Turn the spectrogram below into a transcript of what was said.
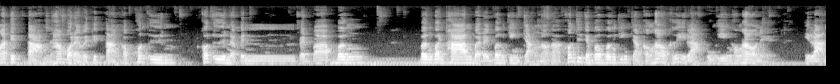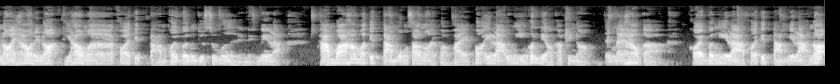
มาติดตามนะเฮาบ่ได้ไปติดตามกับคนอื่น คนอื่นน่ะเป็นเป็นว่าเบิ่งเบิ่งผ่านบ่ได้เบิ่งจริงจังเนาะครับคนที่จะเบิ่งเบิ่งจริงจังของเฮาคืออีหล่าอุ้งอิงของเฮาเนี่ยอีหล่าน้อยเฮาเนี่ยเนาะที่เฮามาคอยติดตามคอยเบิ่งอยู่ซุมื้อนี่นี่นี่ล่ะ ถามว่าเฮามาติดตามวงสาวน้อยเพราะไผเพราะอีลาอุ้งอิงคนเดียวครับพี่น้องจังไดเฮาก็คอยเบิ่งอีลาคอยติดตามอีลาเนาะ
